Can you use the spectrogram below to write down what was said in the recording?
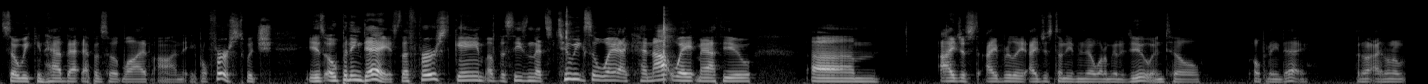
so we can have that episode live on April 1st, which is opening day. It's the first game of the season. That's two weeks away. I cannot wait, Matthew. Um, I just, I really, I just don't even know what I'm going to do until opening day. I don't, I don't know.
